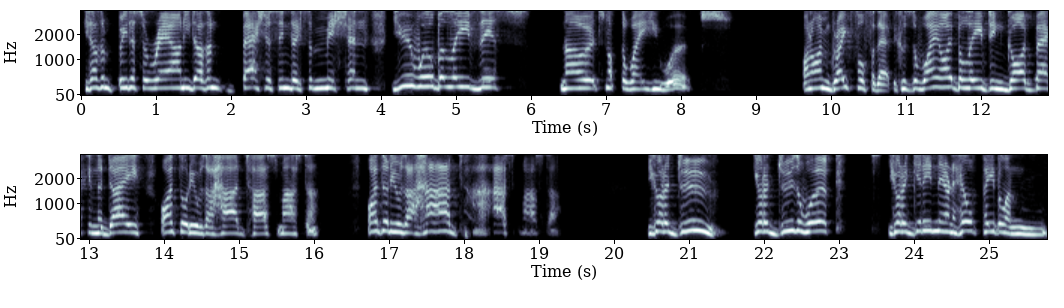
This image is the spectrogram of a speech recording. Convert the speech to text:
He doesn't beat us around. He doesn't bash us into submission. You will believe this. No, it's not the way he works. And I'm grateful for that because the way I believed in God back in the day, I thought he was a hard taskmaster. I thought he was a hard taskmaster. You got to do. You got to do the work. You got to get in there and help people and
